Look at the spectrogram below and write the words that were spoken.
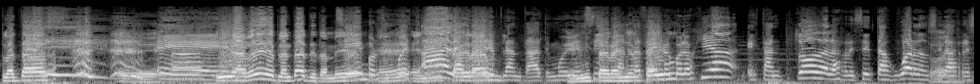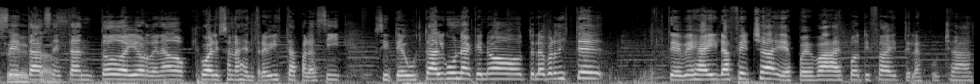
plantadas. eh, Eh, y las redes de Plantate también. Sí, por eh, supuesto. en ah, las Instagram, redes de Plantate, muy en bien. Instagram sí, y en Plantate. Agroecología, están todas las recetas, guárdense Todas las recetas, recetas. están todo ahí ordenado, cuáles son las entrevistas para así, si te gusta alguna que no te la perdiste, te ves ahí la fecha y después vas a Spotify, te la escuchas.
